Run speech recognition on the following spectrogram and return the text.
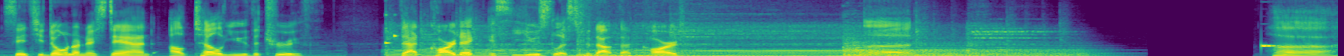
Since you don't understand, I'll tell you the truth. That card deck is useless without that card. Uh.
